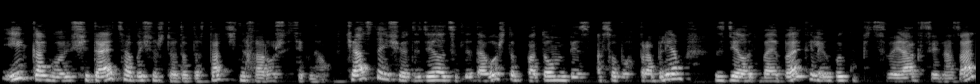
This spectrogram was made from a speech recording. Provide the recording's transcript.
и как бы считается обычно, что это достаточно хороший сигнал. Часто еще это делается для того, чтобы потом без особых проблем сделать байбек или выкупить свои акции назад.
